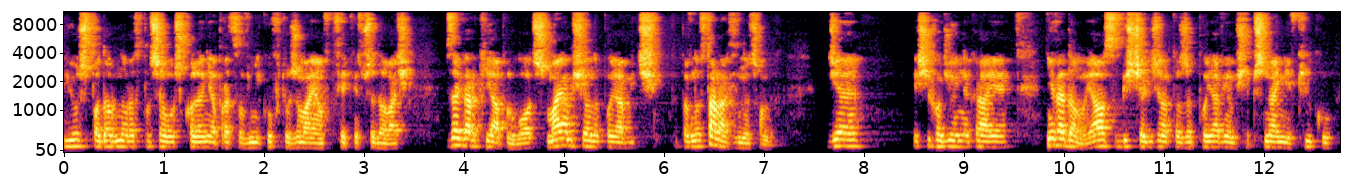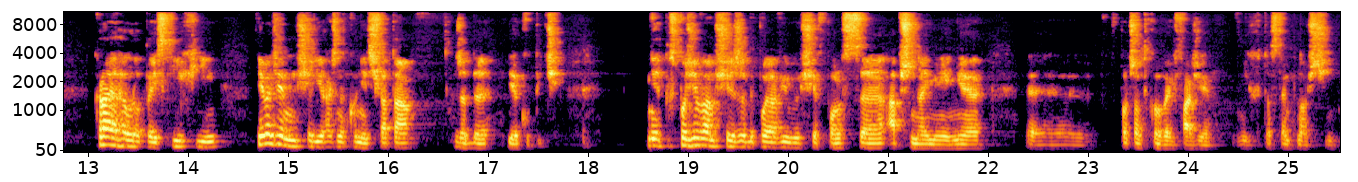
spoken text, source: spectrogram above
już podobno rozpoczęło szkolenia pracowników, którzy mają w kwietniu sprzedawać zegarki Apple Watch. Mają się one pojawić na pewno w Stanach Zjednoczonych, gdzie jeśli chodzi o inne kraje, nie wiadomo. Ja osobiście liczę na to, że pojawią się przynajmniej w kilku krajach europejskich i nie będziemy musieli jechać na koniec świata, żeby je kupić. Nie spodziewam się, żeby pojawiły się w Polsce, a przynajmniej nie e, w początkowej fazie ich dostępności,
